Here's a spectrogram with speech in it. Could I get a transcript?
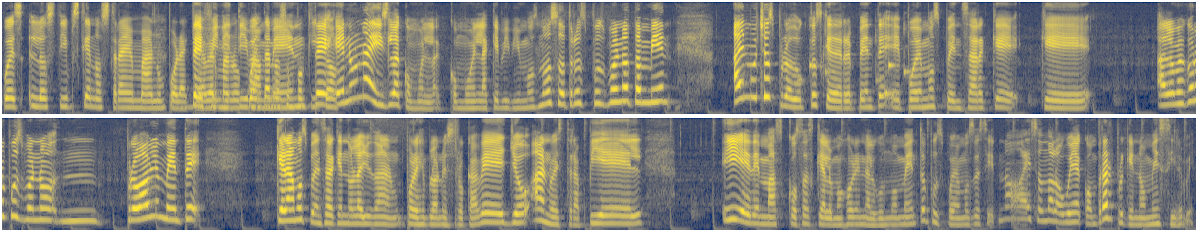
pues los tips que nos trae Manu por aquí. A ver, Manu, cuéntanos un Definitivamente. poquito. En una isla como en, la, como en la que vivimos nosotros, pues bueno, también hay muchos productos que de repente eh, podemos pensar que, que a lo mejor, pues bueno, mm, probablemente queramos pensar que no le ayudan, por ejemplo, a nuestro cabello, a nuestra piel y eh, demás cosas que a lo mejor en algún momento pues podemos decir, no, eso no lo voy a comprar porque no me sirve.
